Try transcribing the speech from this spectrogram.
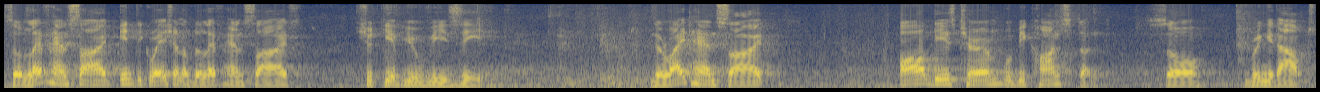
So left hand side, integration of the left hand side should give you Vz. The right hand side, all these terms will be constant. So bring it out.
